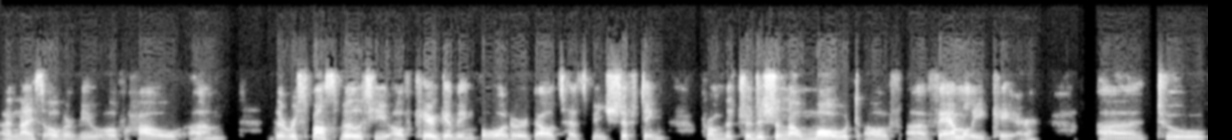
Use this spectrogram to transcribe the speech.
a nice overview of how um, the responsibility of caregiving for older adults has been shifting from the traditional mode of uh, family care uh, to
